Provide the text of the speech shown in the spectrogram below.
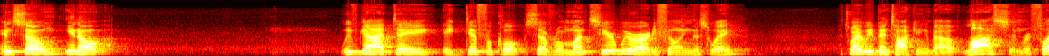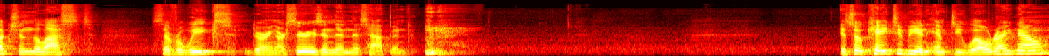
And so, you know, We've got a, a difficult several months here. We were already feeling this way. That's why we've been talking about loss and reflection the last several weeks during our series, and then this happened. it's okay to be an empty well right now,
